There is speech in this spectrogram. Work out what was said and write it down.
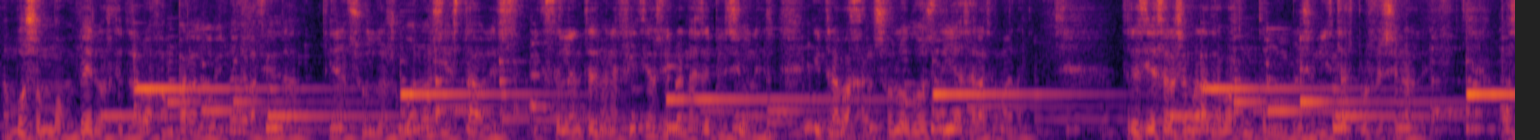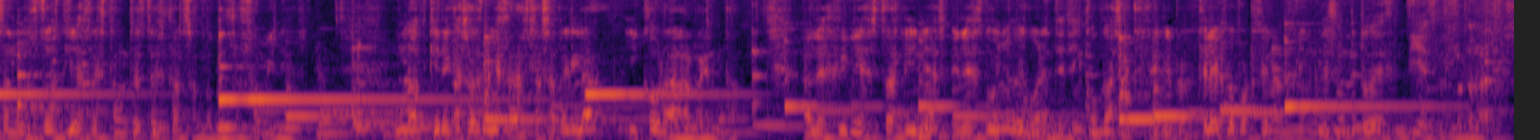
Ambos son bomberos que trabajan para el gobierno de la ciudad, tienen sueldos buenos y estables, excelentes beneficios y planes de pensiones, y trabajan solo dos días a la semana. Tres días a la semana trabajan como inversionistas profesionales. Pasan los dos días restantes descansando con sus familias. Uno adquiere casas viejas, las arregla y cobra la renta. Al escribir estas líneas, él es dueño de 45 casas que, le proporcionan un ingreso neto de 10.000 dólares.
